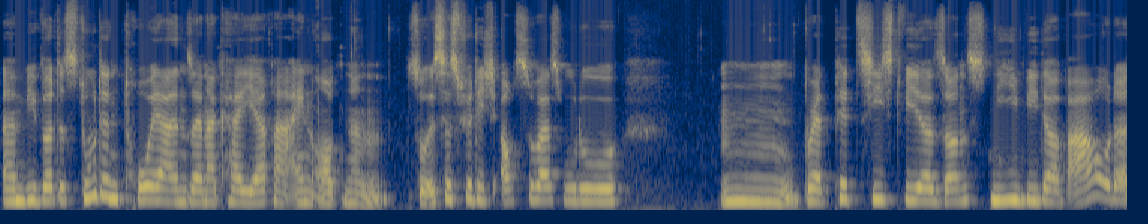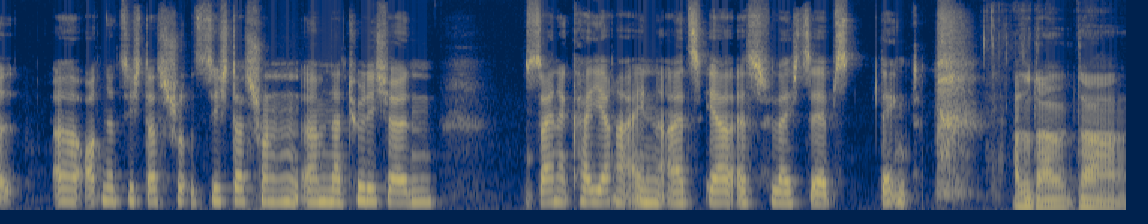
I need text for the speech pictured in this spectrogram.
Ähm, wie würdest du denn Troja in seiner Karriere einordnen? So ist es für dich auch sowas, wo du mh, mm, Brad Pitt siehst, wie er sonst nie wieder war, oder äh, ordnet sich das, sich das schon ähm, natürlicher in seine Karriere ein, als er es vielleicht selbst denkt? Also da, da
